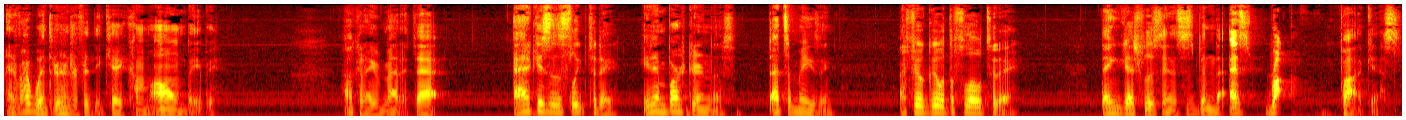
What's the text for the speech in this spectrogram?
And if I win 350K, come on, baby. How can I be mad at that? Atticus is asleep today. He didn't bark during this. That's amazing. I feel good with the flow today. Thank you guys for listening. This has been the S Rock Podcast.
